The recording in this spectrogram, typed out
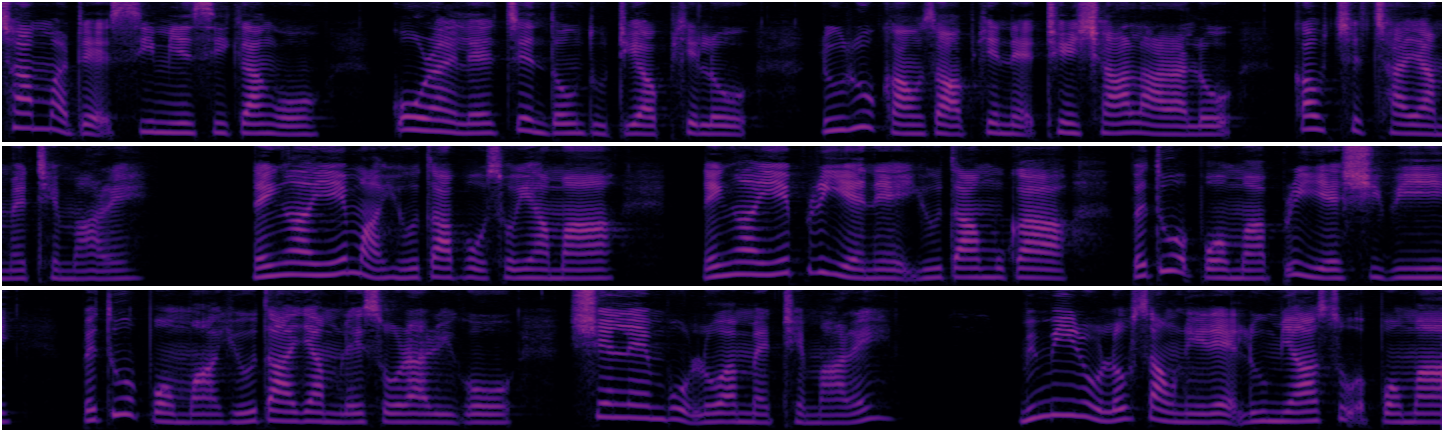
ချမှတ်တဲ့စီမင်းစည်းကမ်းကိုကိုယ်တိုင်လည်းကျင့်သုံးသူတယောက်ဖြစ်လို့လူထုကောင်းဆောင်ဖြစ်နေထင်ရှားလာတာလို့ကောက်ချစ်ချရမယ်ထင်ပါတယ်။နိုင်ငံရေးမှာယူသားဖို့ဆိုရမှာ နိုင်ငံရေးပြည်ရဲ့နဲ့ယူသားမှုကဘသူ့အပေါ်မှာပြည်ရဲ့ရှိပြီးဘသူ့အပေါ်မှာယူသားရမလဲဆိုတာတွေကိုရှင်းလင်းဖို့လိုအပ်မယ်ထင်ပါတယ်။မိမိတို့လှုပ်ဆောင်နေတဲ့လူများစုအပေါ်မှာ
